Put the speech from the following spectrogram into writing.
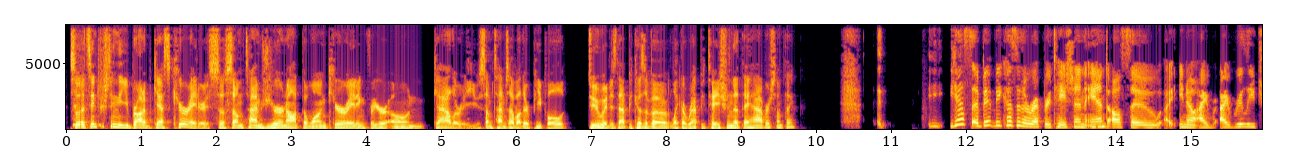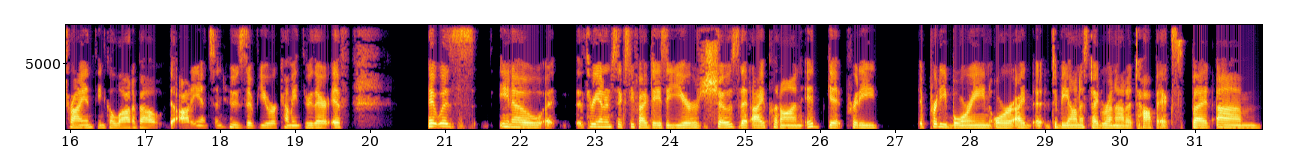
So it's interesting that you brought up guest curators. So sometimes you're not the one curating for your own gallery. You sometimes have other people do it. Is that because of a like a reputation that they have or something? Yes, a bit because of the reputation and also, uh, you know, I, I really try and think a lot about the audience and who's the viewer coming through there. If it was, you know, uh, 365 days a year shows that I put on, it'd get pretty, pretty boring or I, to be honest, I'd run out of topics. But, um,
